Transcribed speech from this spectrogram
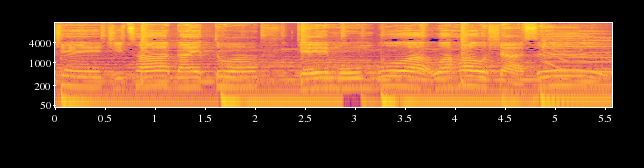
chê chỉ cho đại tua. Chê mùng bua wa hậu sa xưa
